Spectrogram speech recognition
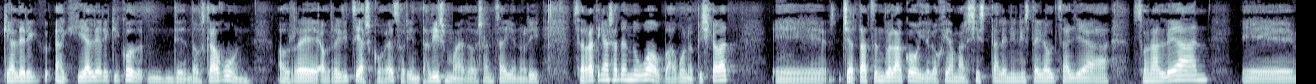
ekialderekiko de, dauzkagun aurre, aurre iritzi asko, ez? orientalismoa edo esan zaion hori. Zergatik esaten dugu hau, ba, bueno, pixka bat, e, txertatzen duelako ideologia marxista leninista iraultzailea zonaldean, e,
